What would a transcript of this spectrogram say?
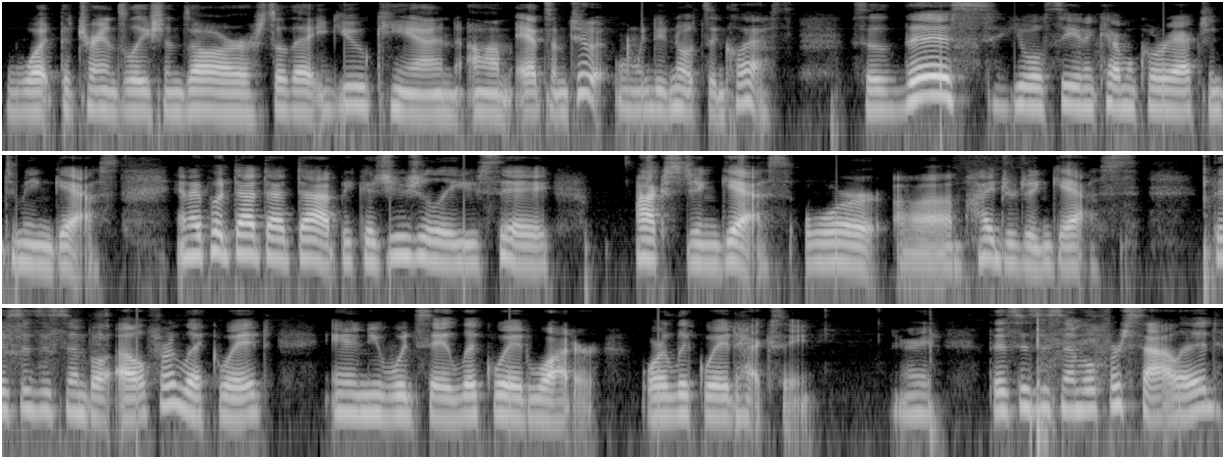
what the translations are so that you can um, add some to it when we do notes in class. So this you will see in a chemical reaction to mean gas. And I put dot dot dot because usually you say oxygen gas or um, hydrogen gas. This is a symbol L for liquid and you would say liquid water or liquid hexane. All right. This is the symbol for solid,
